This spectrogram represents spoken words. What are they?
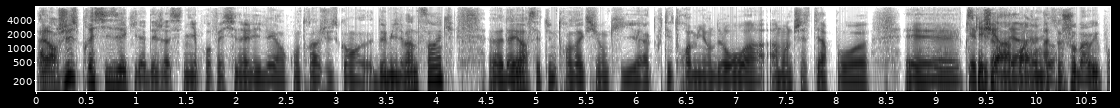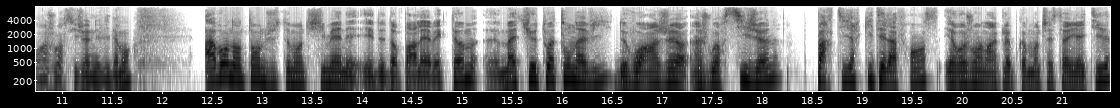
Alors, juste préciser qu'il a déjà signé professionnel, il est en contrat jusqu'en euh, 2025. Euh, D'ailleurs, c'est une transaction qui a coûté 3 millions d'euros à, à Manchester pour. euh, et, Ce qui est cher, hein, pour un à- jeune joueur. Sochaux, bah oui, pour un joueur si jeune, évidemment. Avant d'entendre justement Chimène et, et de- d'en parler avec Tom, euh, Mathieu, toi, ton avis de voir un joueur, un joueur si jeune partir, quitter la France et rejoindre un club comme Manchester United,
